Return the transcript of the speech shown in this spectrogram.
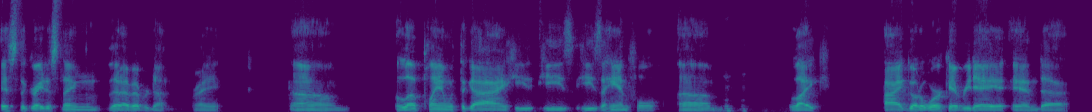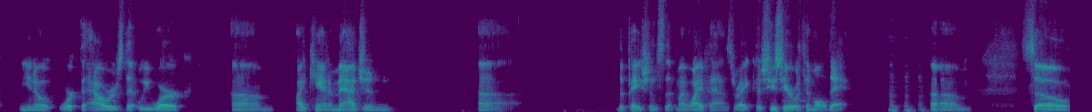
it's the greatest thing that I've ever done, right? Um, I love playing with the guy. He he's he's a handful. Um, like I go to work every day and uh, you know work the hours that we work. Um, I can't imagine uh, the patience that my wife has, right? Because she's here with him all day um, so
